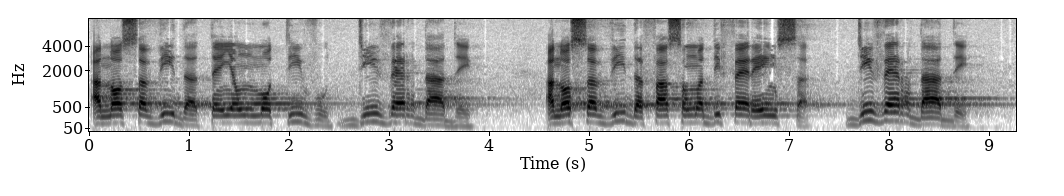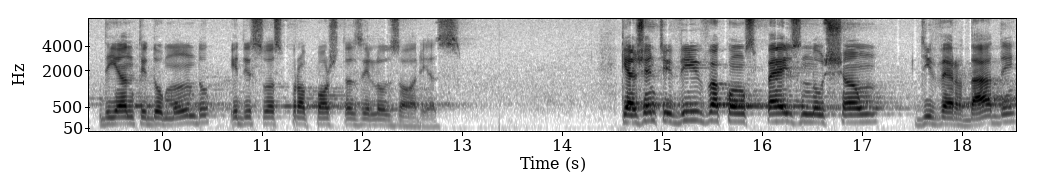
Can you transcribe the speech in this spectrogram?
a nossa vida tenha um motivo de verdade. A nossa vida faça uma diferença de verdade diante do mundo e de suas propostas ilusórias. Que a gente viva com os pés no chão de verdade,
